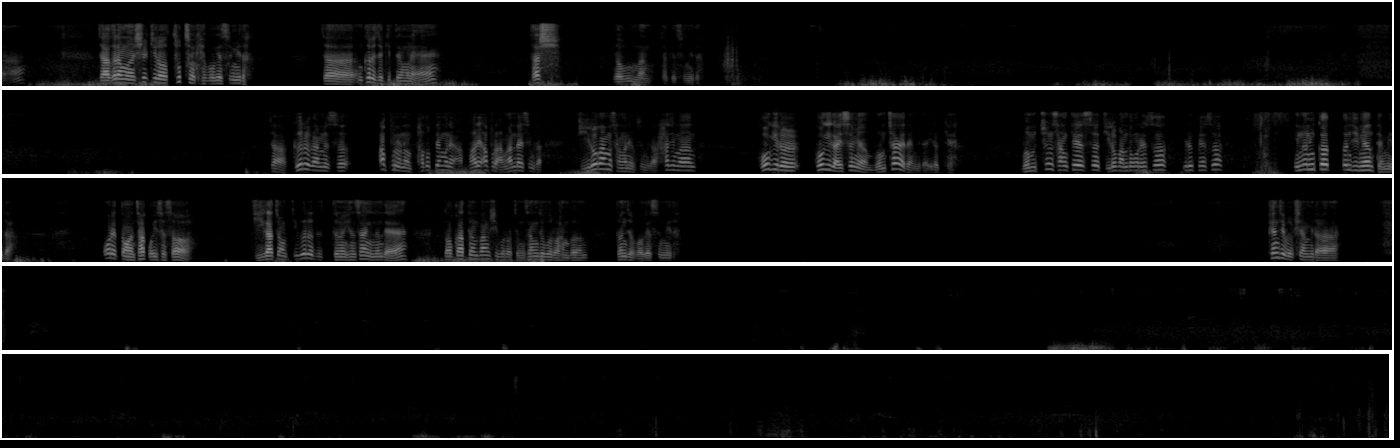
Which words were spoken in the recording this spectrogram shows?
자 그러면 실제로 투척해 보겠습니다. 자 엉클어졌기 때문에 다시 이 부분만 잡겠습니다. 자 걸어가면서 앞으로는 파도 때문에 아- 발이 앞으로 안 간다 했습니다. 뒤로 가면 상관이 없습니다. 하지만 고기를 고기가 있으면 멈춰야 됩니다. 이렇게 멈춘 상태에서 뒤로 반동을 해서 이렇게 해서 있는 힘껏 던지면 됩니다. 오랫동안 잡고 있어서 뒤가 좀 찌그러드는 현상이 있는데 똑같은 방식으로 정상적으로 한번 던져 보겠습니다. 편집 없이 합니다.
